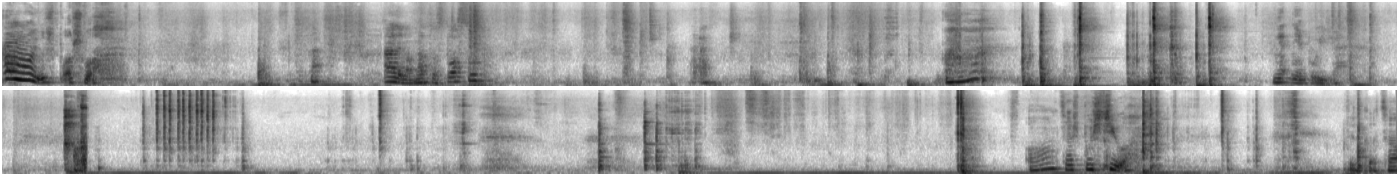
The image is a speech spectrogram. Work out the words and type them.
O, już poszło. Ale mam na to sposób. O. Nie, nie pójdzie. O, coś puściło. Tylko co?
